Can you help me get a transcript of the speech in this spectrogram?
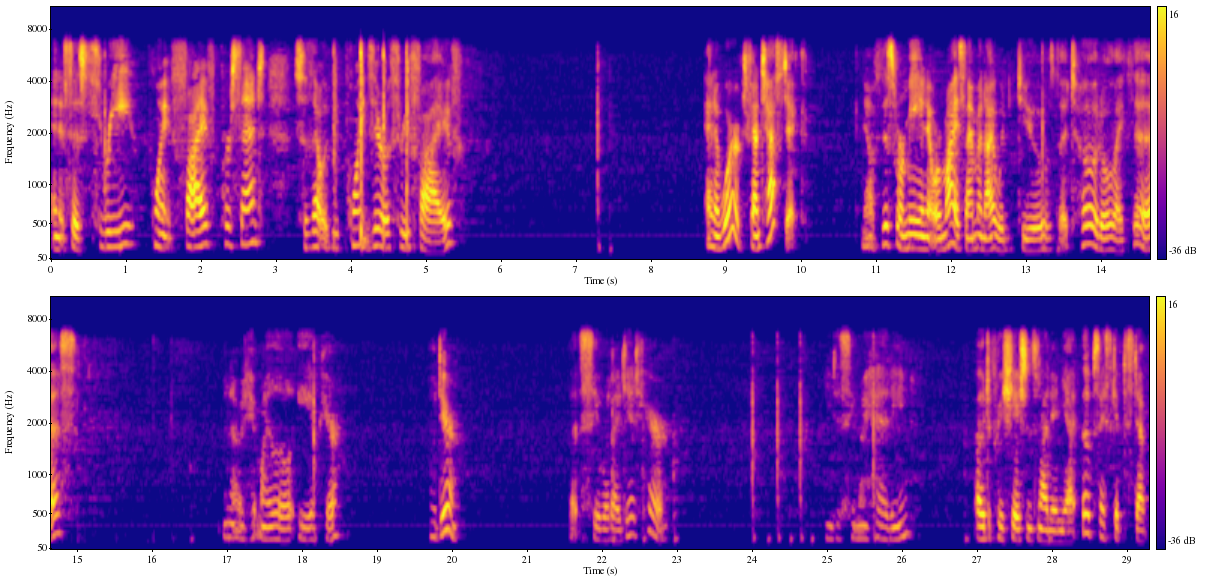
and it says 3.5%, so that would be 0.035. And it worked, fantastic. Now if this were me and it were my assignment, I would do the total like this. And I would hit my little E up here. Oh dear. Let's see what I did here. Need to see my heading. Oh, depreciation's not in yet. Oops, I skipped a step.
